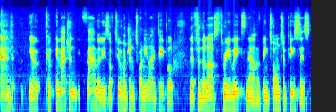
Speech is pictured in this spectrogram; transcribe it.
And you know, imagine the families of 229 people that for the last three weeks now have been torn to pieces.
